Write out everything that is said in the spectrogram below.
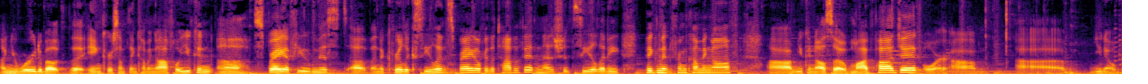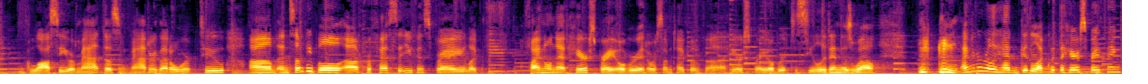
and you're worried about the ink or something coming off, well, you can uh, spray a few mist of an acrylic sealant spray over the top of it, and that should seal any pigment from coming off. Um, you can also Mod Podge it or um, uh, you know, glossy or matte, doesn't matter, that'll work too. Um, and some people uh, profess that you can spray like Final-Net hairspray over it or some type of uh, hairspray over it to seal it in as well. I never really had good luck with the hairspray thing,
